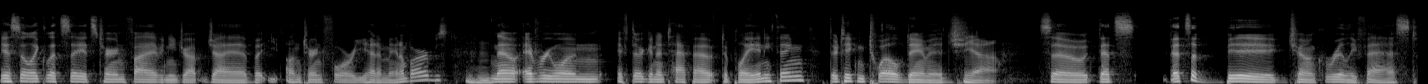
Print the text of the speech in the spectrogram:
Yeah, so like let's say it's turn five and you drop Jaya, but you, on turn four you had a mana barbs. Mm-hmm. Now everyone, if they're gonna tap out to play anything, they're taking twelve damage. Yeah. So that's that's a big chunk really fast.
